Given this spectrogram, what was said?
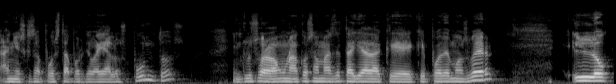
años que se apuesta porque vaya a los puntos incluso alguna cosa más detallada que, podemos ver, lo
